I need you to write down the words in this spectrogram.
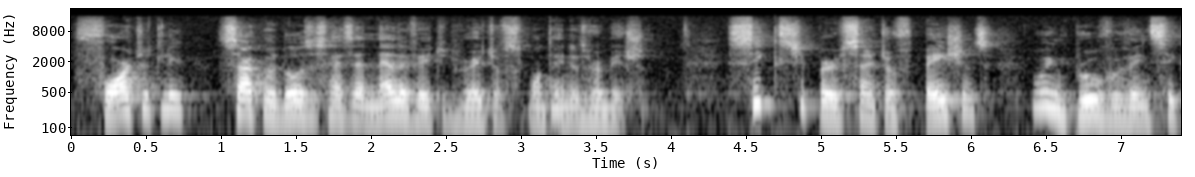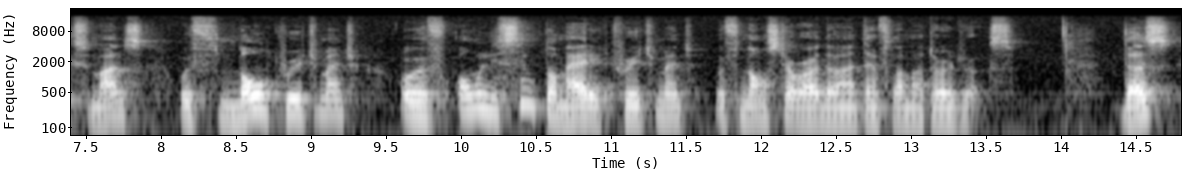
Fortunately, sarcoidosis has an elevated rate of spontaneous remission. 60% of patients will improve within 6 months with no treatment or with only symptomatic treatment with non-steroidal anti-inflammatory drugs. Thus,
